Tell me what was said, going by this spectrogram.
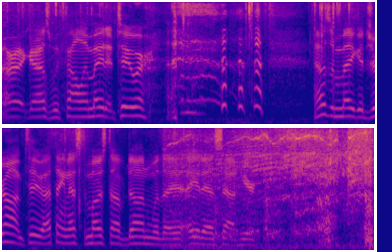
All right, guys, we finally made it to her. that was a mega jump, too. I think that's the most I've done with a 8S out here.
